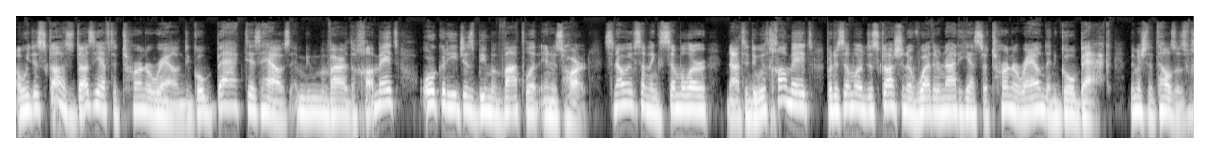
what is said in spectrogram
And we discussed, does he have to turn around and go back to his house and be mavar the chametz, or could he just be mavatlet in his heart? So now we have something similar, not to do with chametz, but a similar discussion of whether or not he has to turn around and go back. The Mishnah tells us,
